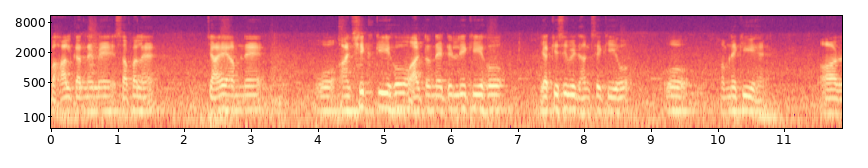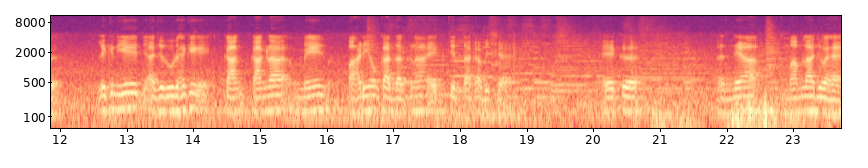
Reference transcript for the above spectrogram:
बहाल करने में सफल हैं। चाहे हमने वो आंशिक की हो अल्टरनेटिवली की हो, या किसी भी ढंग से की हो, वो हमने की हैं। और लेकिन ये ज़रूर है कि कांग कांगड़ा में पहाड़ियों का दरकना एक चिंता का विषय है। एक नया मामला जो है,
